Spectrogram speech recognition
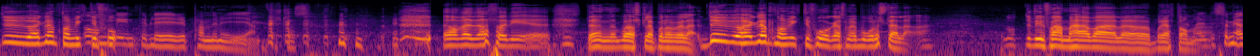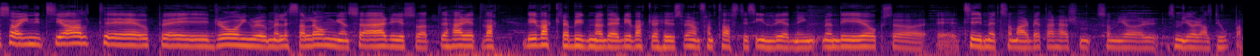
Du har glömt någon viktig fråga. Om det inte blir pandemi igen förstås. ja men alltså det, den brasklappen har väl Du har glömt någon viktig fråga som jag borde ställa. Något du vill framhäva eller berätta om? Som jag sa initialt eh, uppe i drawing room eller salongen så är det ju så att det här är, ett vack det är vackra byggnader, det är vackra hus, vi har en fantastisk inredning men det är ju också eh, teamet som arbetar här som, som, gör, som gör alltihopa.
